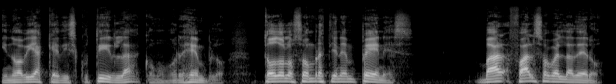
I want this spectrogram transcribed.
y no había que discutirla, como por ejemplo, todos los hombres tienen penes, falso o verdadero,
